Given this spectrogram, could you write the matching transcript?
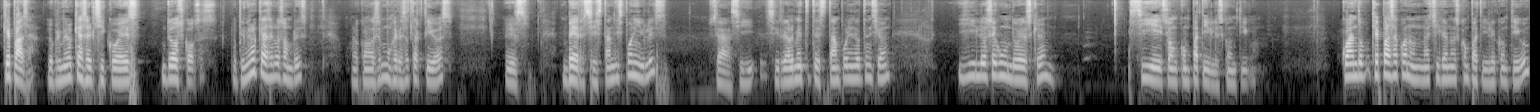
¿Qué pasa? Lo primero que hace el chico es dos cosas. Lo primero que hacen los hombres cuando conocen mujeres atractivas es ver si están disponibles, o sea, si, si realmente te están poniendo atención. Y lo segundo es que si son compatibles contigo. Cuando, ¿Qué pasa cuando una chica no es compatible contigo?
